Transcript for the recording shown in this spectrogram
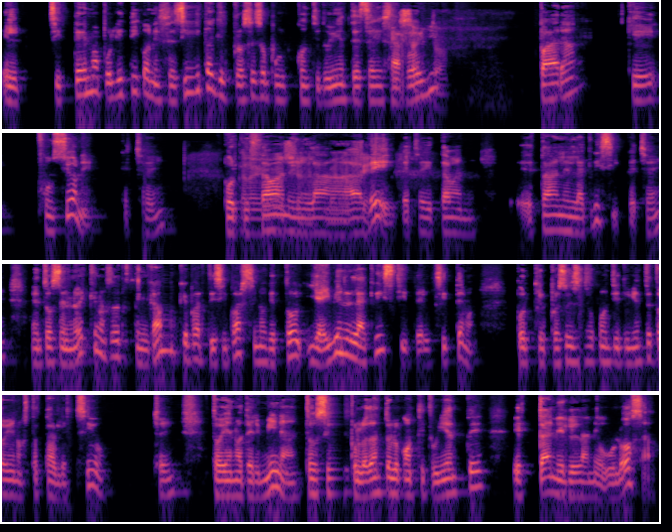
el sistema político necesita que el proceso constituyente se desarrolle para que funcione, ¿cachai? Porque estaban en la B, ¿cachai? Estaban, estaban en la crisis, ¿cachai? Entonces no es que nosotros tengamos que participar, sino que todo, y ahí viene la crisis del sistema, porque el proceso constituyente todavía no está establecido. ¿cachai? Todavía no termina, entonces por lo tanto lo constituyente está en la nebulosa,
